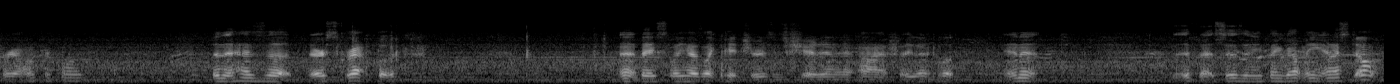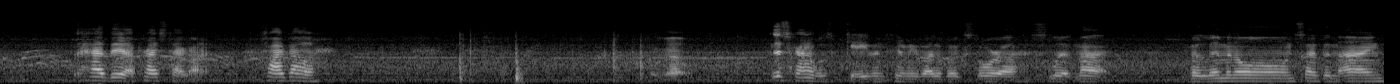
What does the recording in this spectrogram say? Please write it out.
forgot what they're. And it has uh, their scrapbook. And it basically has like pictures and shit in it. I actually didn't look in it. If that says anything about me. And I still had the uh, price tag on it. Five dollar. Oh. This kind of was given to me by the bookstore. Uh, Slipknot Voliminal inside the nine.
